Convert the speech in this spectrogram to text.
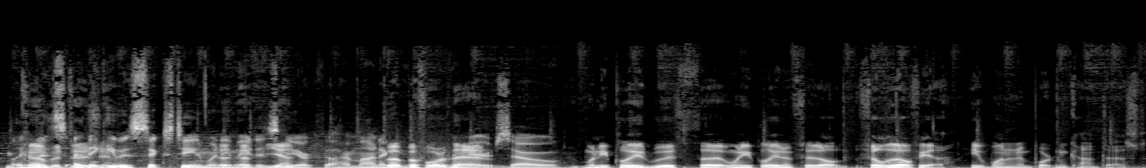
Well, he was, I think he was 16 when he Uh, made his yeah. New York Philharmonic. But before that- so when he played with uh, when he played in Philadelphia, he won an important contest.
